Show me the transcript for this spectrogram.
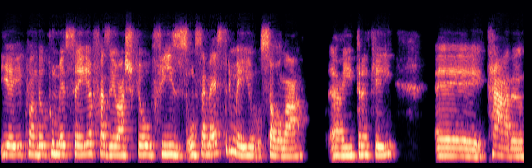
E aí, quando eu comecei a fazer, eu acho que eu fiz um semestre e meio só lá, aí tranquei, é, cara,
